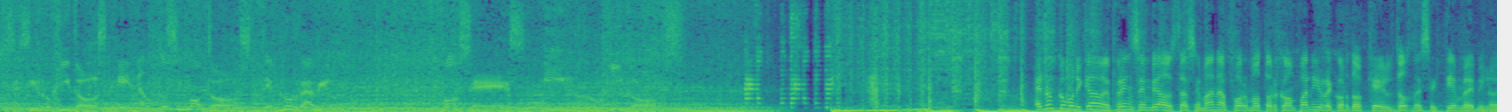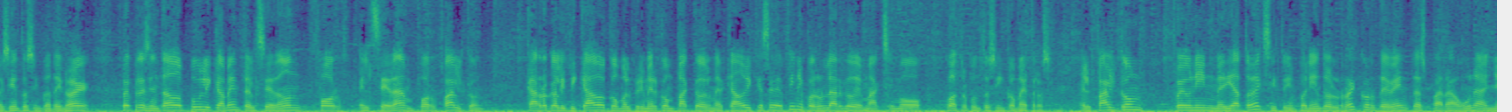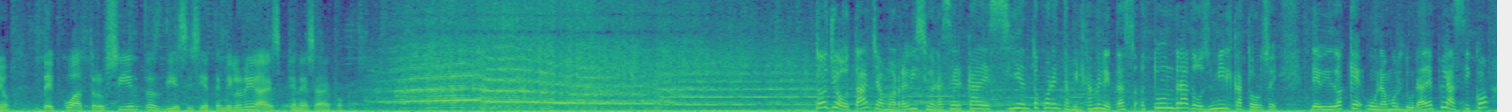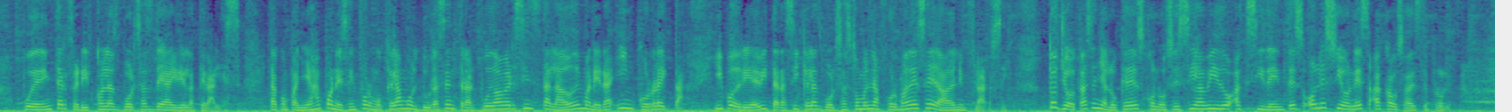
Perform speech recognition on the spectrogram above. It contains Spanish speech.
Voces y rugidos en autos y motos de Blue Radio. Voces y rugidos. En un comunicado de prensa enviado esta semana, Ford Motor Company recordó que el 2 de septiembre de 1959 fue presentado públicamente el sedán Ford, el sedán Ford Falcon, carro calificado como el primer compacto del mercado y que se define por un largo de máximo 4.5 metros. El Falcon fue un inmediato éxito, imponiendo el récord de ventas para un año de 417 mil unidades en esa época. Toyota llamó a revisión a cerca de 140 mil camionetas Tundra 2014 debido a que una moldura de plástico puede interferir con las bolsas de aire laterales. La compañía japonesa informó que la moldura central pudo haberse instalado de manera incorrecta y podría evitar así que las bolsas tomen la forma deseada en inflarse. Toyota señaló que desconoce si ha habido accidentes o lesiones a causa de este problema.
